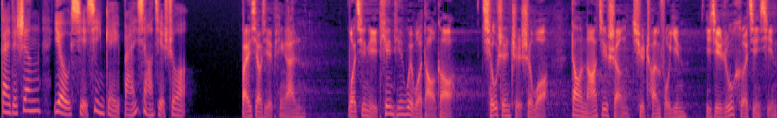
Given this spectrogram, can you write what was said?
戴德生又写信给白小姐说：“白小姐平安，我请你天天为我祷告，求神指示我到哪几省去传福音，以及如何进行。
